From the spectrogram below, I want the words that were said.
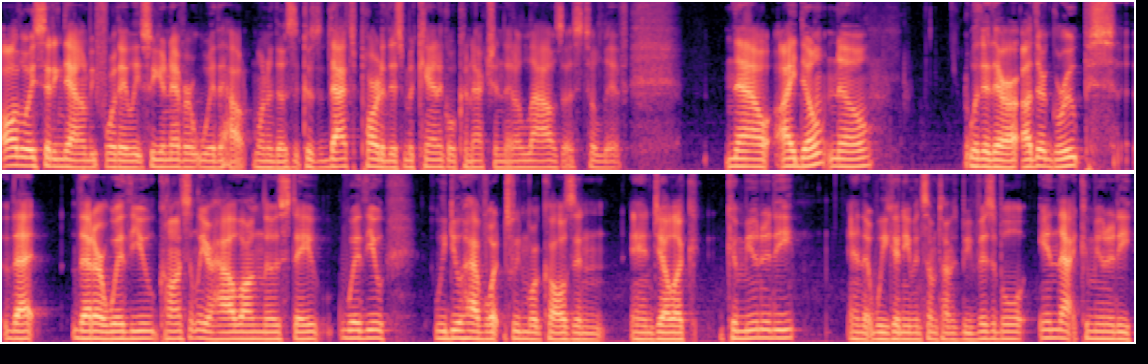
all the way sitting down before they leave. So you're never without one of those because that's part of this mechanical connection that allows us to live. Now, I don't know whether there are other groups that that are with you constantly or how long those stay with you. We do have what Swedenborg calls an angelic community and that we can even sometimes be visible in that community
